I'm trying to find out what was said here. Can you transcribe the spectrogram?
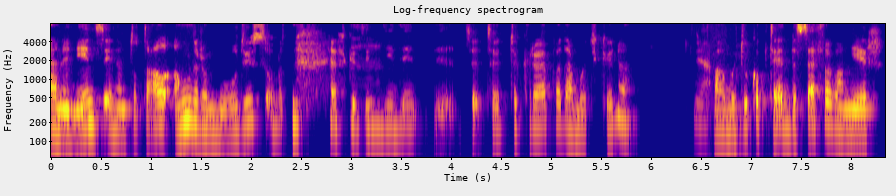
En ineens in een totaal andere modus, om het nu even in die, die- te, te, te kruipen, dat moet kunnen. Ja. Maar je moet ook op tijd beseffen wanneer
